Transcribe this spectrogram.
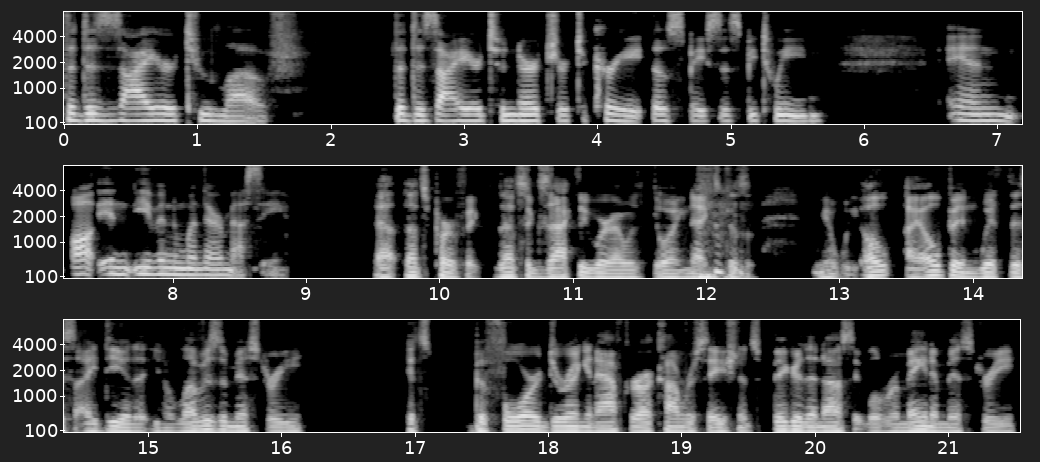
The desire to love the desire to nurture, to create those spaces between, and all, and even when they're messy. That, that's perfect. That's exactly where I was going next because you know we oh, I open with this idea that you know love is a mystery. It's before, during, and after our conversation. It's bigger than us. It will remain a mystery.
